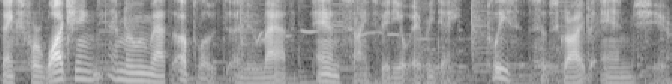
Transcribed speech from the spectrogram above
Thanks for watching, and Moo Math uploads a new math and science video every day. Please subscribe and share.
